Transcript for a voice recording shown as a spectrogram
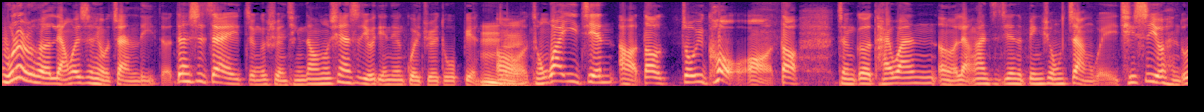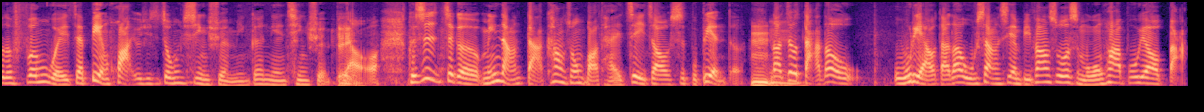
无论如何，两位是很有战力的，但是在整个选情当中，现在是有一点点诡谲多变哦。从外役间啊，到周玉蔻哦，到整个台湾呃两岸之间的兵凶战危，其实有很多的氛围在变化，尤其是中性选民跟年轻选票哦。可是这个民党打抗中保台这一招是不变的，嗯，那就打到。无聊打到无上限，比方说什么文化部要把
